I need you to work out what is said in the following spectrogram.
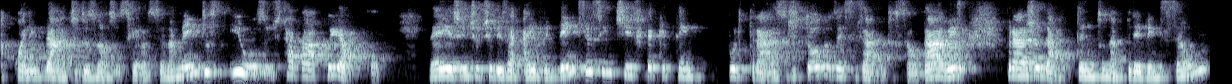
a qualidade dos nossos relacionamentos e o uso de tabaco e álcool. Né? E a gente utiliza a evidência científica que tem por trás de todos esses hábitos saudáveis para ajudar tanto na prevenção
